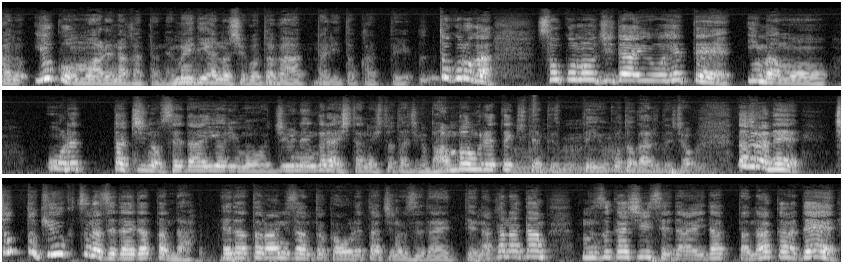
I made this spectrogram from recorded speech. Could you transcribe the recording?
あのよく思われなかったんだよ。メディアの仕事があったりとかっていう。ところがそこの時代を経て今もう俺たちの世代よりも10年ぐらい下の人たちがバンバン売れてきててっていうことがあるでしょ。だからねちょっと窮屈な世代だったんだ。枝虎兄さんとか俺たちの世代ってなかなか難しい世代だった中で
